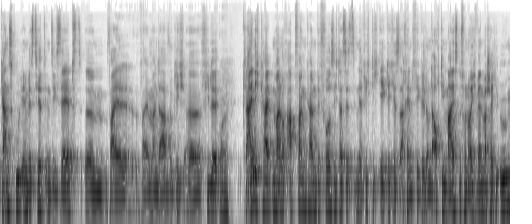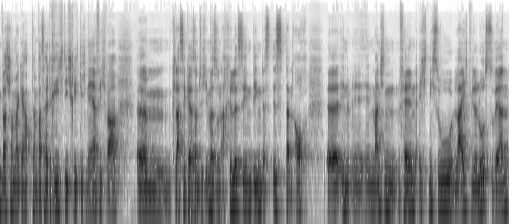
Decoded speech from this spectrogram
ganz gut investiert in sich selbst, ähm, weil, weil man da wirklich äh, viele, Voll. Kleinigkeiten mal noch abfangen kann, bevor sich das jetzt in eine richtig eklige Sache entwickelt. Und auch die meisten von euch werden wahrscheinlich irgendwas schon mal gehabt haben, was halt richtig, richtig nervig war. Ähm, Klassiker ist natürlich immer so ein Achillessehnen-Ding. Das ist dann auch äh, in, in manchen Fällen echt nicht so leicht wieder loszuwerden.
